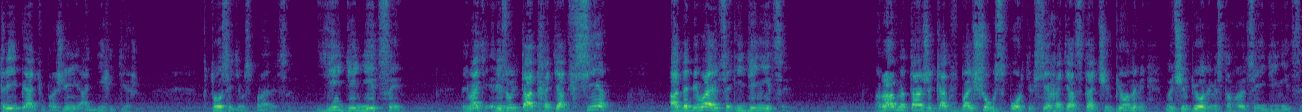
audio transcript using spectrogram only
3-5 упражнений одних и тех же. Кто с этим справится? Единицы. Понимаете, результат хотят все, а добиваются единицы. Равно так же, как в большом спорте. Все хотят стать чемпионами, но чемпионами становятся единицы.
